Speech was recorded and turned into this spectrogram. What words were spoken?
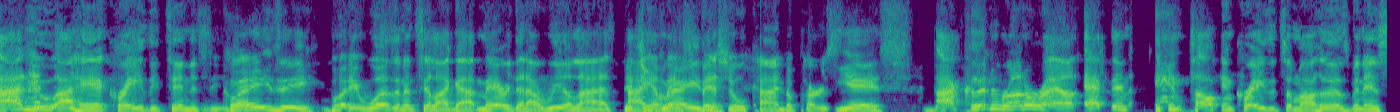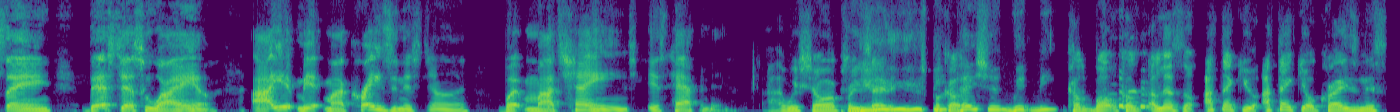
I knew I had crazy tendencies." Crazy. But it wasn't until I got married that I realized That I am crazy. a special kind of person. Yes. I couldn't run around acting and talking crazy to my husband and saying, that's just who I am. I admit my craziness, John, but my change is happening. I, we sure appreciate it. Be Because- patient with me. Cause both cause uh, listen, I think you I think your craziness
